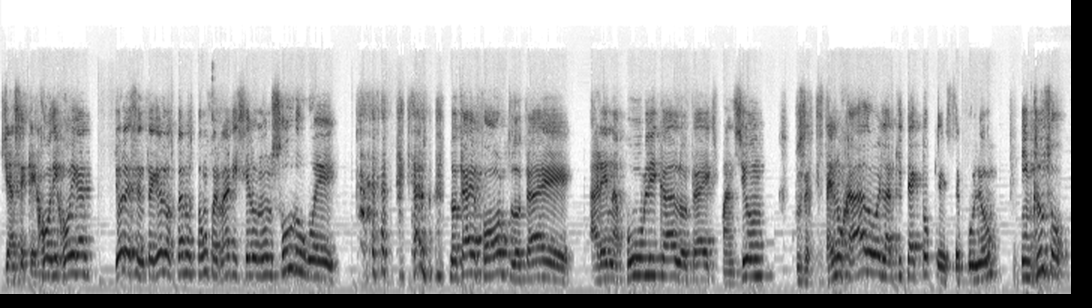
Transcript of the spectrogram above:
ya se quejó, dijo, oigan, yo les entregué los planos para un Ferrari, hicieron un Suru, güey. lo trae Ford, lo trae arena pública, lo trae expansión, pues está enojado el arquitecto que se pulió, incluso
